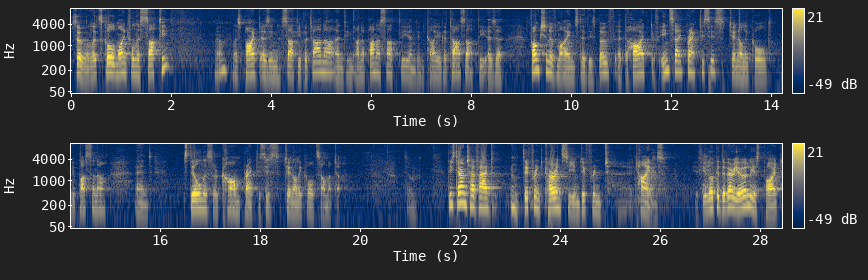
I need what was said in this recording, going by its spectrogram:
So let's call mindfulness sati. Yeah, as part as in satipatthana and in anapanasati and in kayagata as a function of mind that is both at the heart of insight practices, generally called vipassana, and stillness or calm practices, generally called samatha. So, these terms have had different currency in different uh, times. If you look at the very earliest part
